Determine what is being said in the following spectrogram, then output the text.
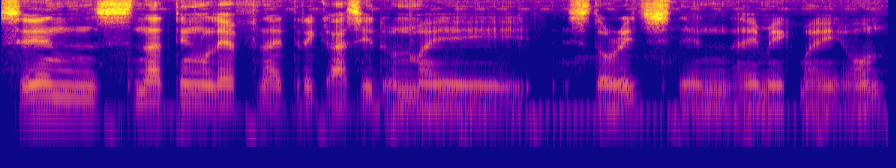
Since nothing left nitric acid on my storage then I make my own.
